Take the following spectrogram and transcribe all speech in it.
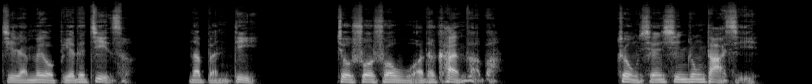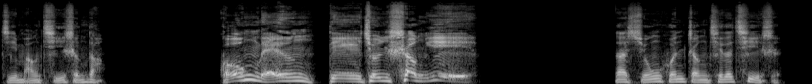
既然没有别的计策，那本帝就说说我的看法吧。”众仙心中大喜，急忙齐声道：“恭领帝君圣意。”那雄浑整齐的气势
